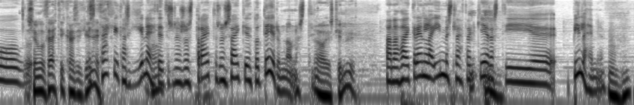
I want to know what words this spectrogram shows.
og sem þú þekki kannski ekki neitt. kannski ekki neitt, þetta er svona eins og strætur sem sækir upp á dyrum nánast. Já, ég skilði því. Þannig að það er greinlega ímislegt að gerast í uh, bílaheiminum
